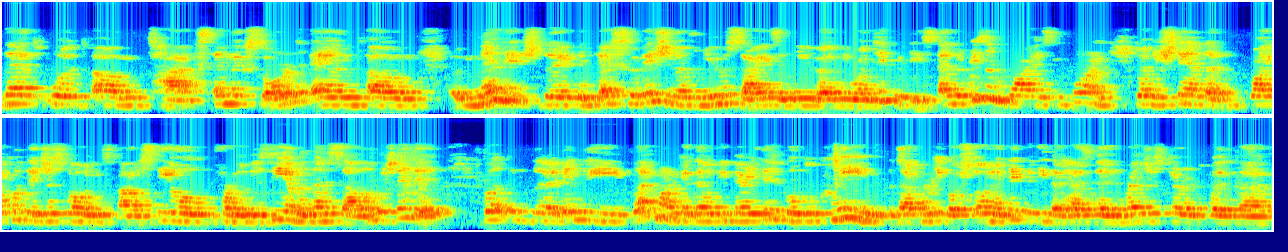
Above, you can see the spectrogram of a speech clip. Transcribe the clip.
that would um, tax and extort and um, manage the excavation of new sites and new, uh, new antiquities. And the reason why it's important to understand that why couldn't they just go and uh, steal from a museum and then sell them, which they did, but the, in the black market, that would be very difficult to claim that particular stone antiquity that has been registered with, uh,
